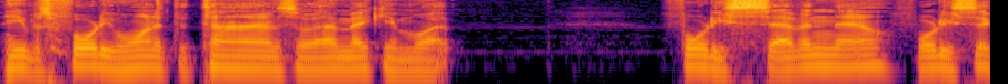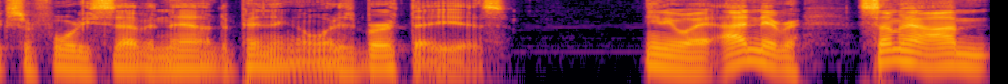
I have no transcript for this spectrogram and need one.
He was 41 at the time, so I make him what? 47 now, 46 or 47 now, depending on what his birthday is. Anyway, I never, somehow I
